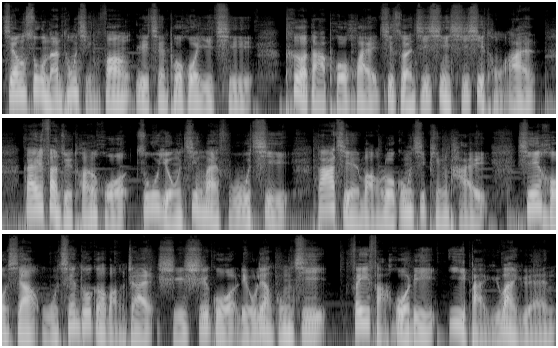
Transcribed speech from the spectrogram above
江苏南通警方日前破获一起特大破坏计算机信息系统案。该犯罪团伙租用境外服务器搭建网络攻击平台，先后向五千多个网站实施过流量攻击，非法获利一百余万元。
